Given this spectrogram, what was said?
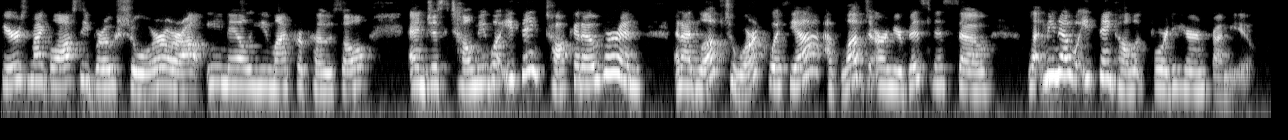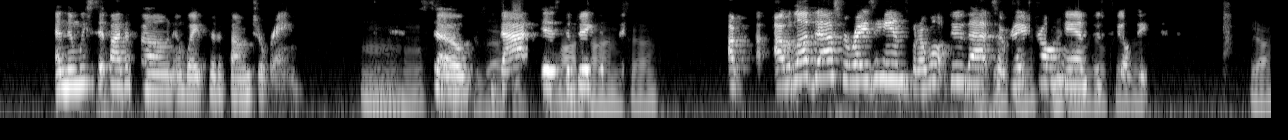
here's my glossy brochure, or I'll email you my proposal and just tell me what you think. Talk it over. And, and I'd love to work with you. I'd love to earn your business. So let me know what you think. I'll look forward to hearing from you. And then we sit by the phone and wait for the phone to ring. Mm-hmm. So exactly. that is the biggest. Times, yeah. I, I, would love to ask for raise hands, but I won't do that. Yeah, so raise your own hand. Just guilty. Yeah.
